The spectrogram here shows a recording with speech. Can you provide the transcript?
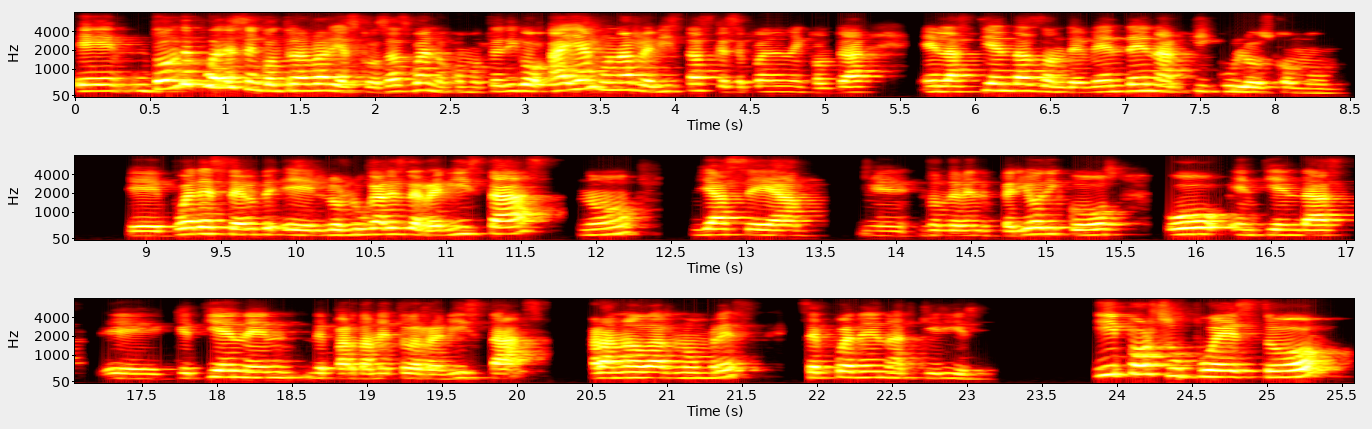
Eh, ¿Dónde puedes encontrar varias cosas? Bueno, como te digo, hay algunas revistas que se pueden encontrar en las tiendas donde venden artículos como eh, puede ser los lugares de revistas, ¿no? ya sea eh, donde venden periódicos o en tiendas eh, que tienen departamento de revistas, para no dar nombres, se pueden adquirir. Y por supuesto,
